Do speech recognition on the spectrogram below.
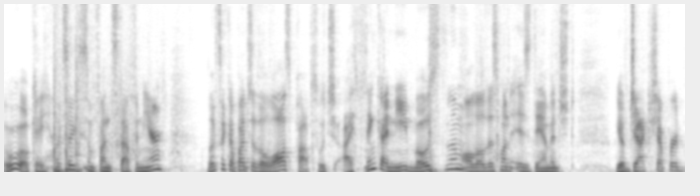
ooh, okay. Looks like some fun stuff in here. Looks like a bunch of the Lost Pops, which I think I need most of them, although this one is damaged. We have Jack Shephard.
